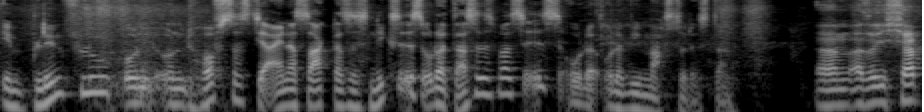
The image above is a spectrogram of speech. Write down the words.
im Blindflug und, und hoffst, dass dir einer sagt, dass es nichts ist oder dass es was ist? Oder, oder wie machst du das dann? Ähm, also ich habe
